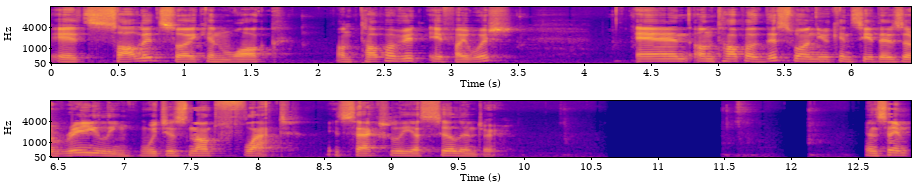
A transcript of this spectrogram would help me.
It's solid, so I can walk on top of it if I wish. And on top of this one, you can see there's a railing, which is not flat. It's actually a cylinder. And same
